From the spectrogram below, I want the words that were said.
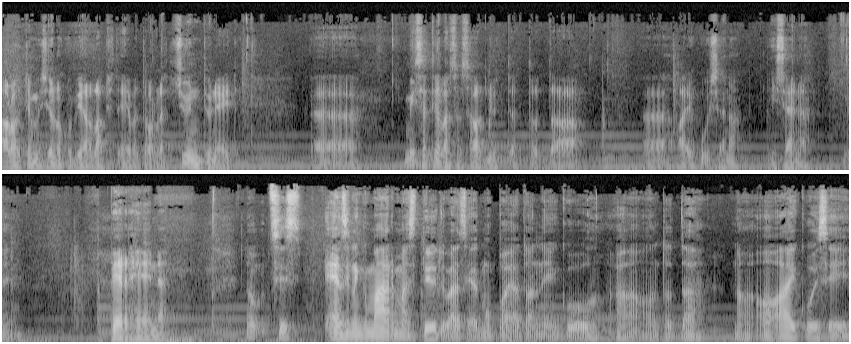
aloitimme silloin, kun vielä lapset eivät olleet syntyneet missä tilassa oot nyt että, tota, aikuisena, isänä, niin. perheenä? No siis ensinnäkin mä äärimmäisen tyytyväisiä, että mun pojat on, niin kuin, on, tota, no, on aikuisia.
